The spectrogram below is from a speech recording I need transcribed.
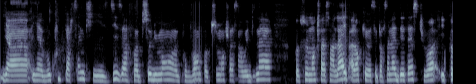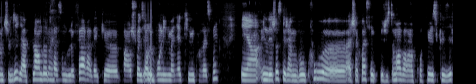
il y a, y a, beaucoup de personnes qui se disent il ah, faut absolument, euh, pour vendre, il faut absolument que je fasse un webinaire, faut absolument que je fasse un live, alors que ces personnes-là détestent, tu vois. Et comme tu le dis, il y a plein d'autres façons de le faire avec euh, choisir le bon ligne manette qui nous correspond. Et une des choses que j'aime beaucoup euh, à chaque fois, c'est justement avoir un contenu exclusif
